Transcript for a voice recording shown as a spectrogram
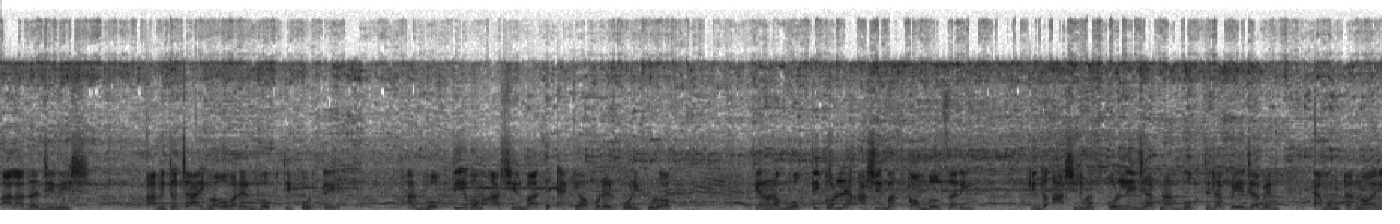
আলাদা জিনিস। আমি তো চাই ভগবানের ভক্তি করতে। আর ভক্তি এবং আশীর্বাদ একে অপরের পরিপূরক। কেননা ভক্তি করলে আশীর্বাদ কম্পালসারি কিন্তু আশীর্বাদ করলেই যে আপনার ভক্তিটা পেয়ে যাবেন এমনটা নয়।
